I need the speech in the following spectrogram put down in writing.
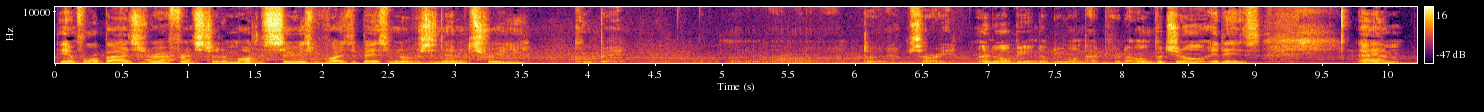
the M4 badge is a reference to the model series, provides the base numbers an M3 Coupe. Uh, sorry, I know BMW won't type for that one, but you know, it is. Um,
